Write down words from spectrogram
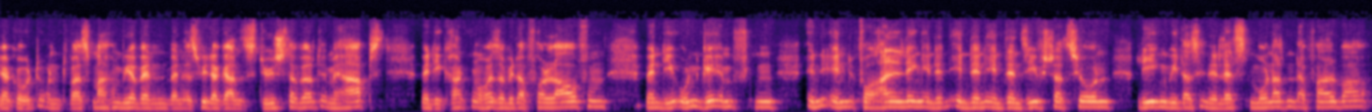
Ja gut, und was machen wir, wenn, wenn es wieder ganz düster wird im Herbst, wenn die Krankenhäuser wieder volllaufen, wenn die ungeimpften in, in, vor allen Dingen in den, in den Intensivstationen liegen, wie das in den letzten Monaten der Fall war?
